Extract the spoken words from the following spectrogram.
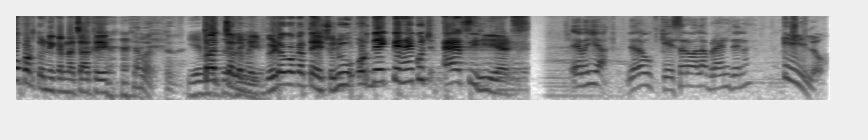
पोपर तो नहीं करना चाहते। तो चलो भाई वीडियो को करते हैं शुरू और देखते हैं कुछ ऐसी ही एड्स ए भैया जरा वो केसर वाला ब्रांड देना। लो।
